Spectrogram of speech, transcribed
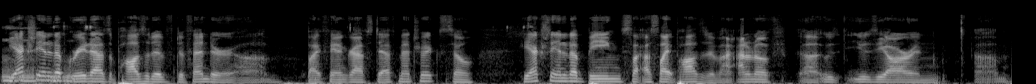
he actually ended up graded as a positive defender um, by Fangraphs Def metrics, so he actually ended up being sli- a slight positive. I, I don't know if uh, UZR and um,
